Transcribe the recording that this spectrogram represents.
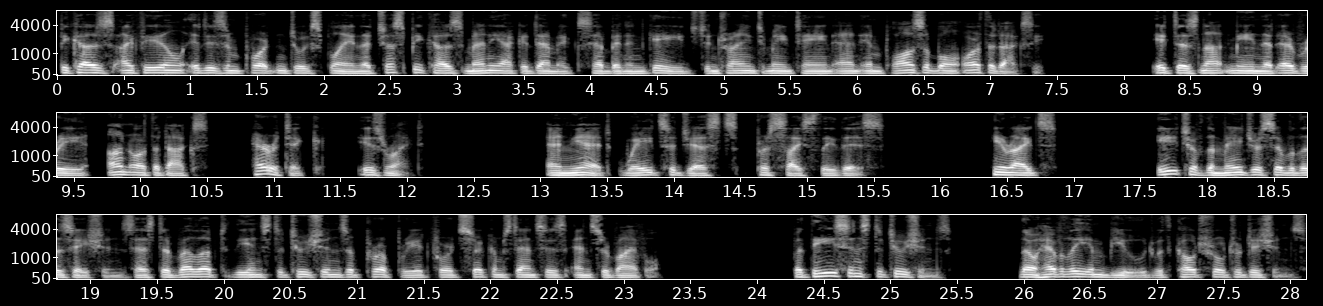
because I feel it is important to explain that just because many academics have been engaged in trying to maintain an implausible orthodoxy, it does not mean that every unorthodox heretic is right. And yet, Wade suggests precisely this. He writes, Each of the major civilizations has developed the institutions appropriate for its circumstances and survival. But these institutions, though heavily imbued with cultural traditions,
